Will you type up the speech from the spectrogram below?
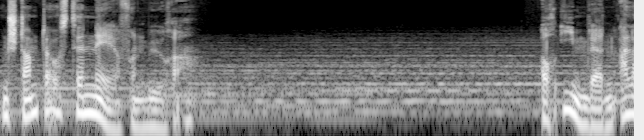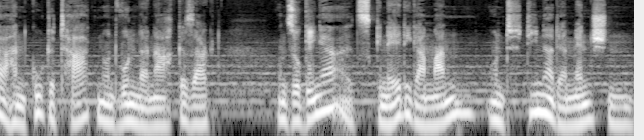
und stammte aus der Nähe von Myra. Auch ihm werden allerhand gute Taten und Wunder nachgesagt, und so ging er als gnädiger Mann und Diener der Menschen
